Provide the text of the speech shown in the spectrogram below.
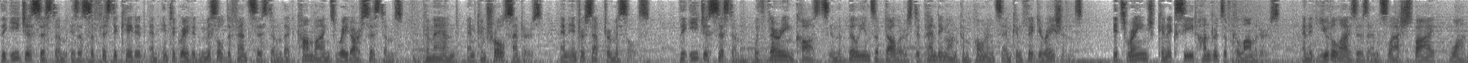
The Aegis system is a sophisticated and integrated missile defense system that combines radar systems, command and control centers, and interceptor missiles. The Aegis system, with varying costs in the billions of dollars depending on components and configurations, its range can exceed hundreds of kilometers, and it utilizes N/SPY-1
